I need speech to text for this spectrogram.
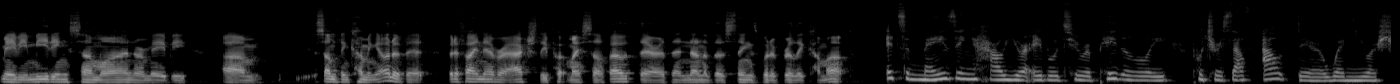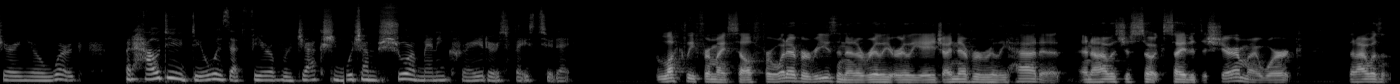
maybe meeting someone or maybe um, something coming out of it. But if I never actually put myself out there, then none of those things would have really come up. It's amazing how you're able to repeatedly put yourself out there when you are sharing your work. But how do you deal with that fear of rejection, which I'm sure many creators face today? Luckily for myself, for whatever reason, at a really early age, I never really had it. And I was just so excited to share my work that I wasn't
